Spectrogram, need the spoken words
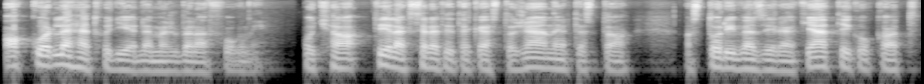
akkor lehet, hogy érdemes belefogni. Hogyha tényleg szeretitek ezt a zsánert, ezt a, a story vezérelt játékokat,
